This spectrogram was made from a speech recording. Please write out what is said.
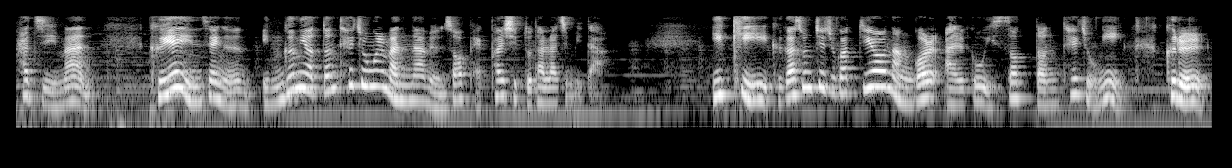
하지만 그의 인생은 임금이었던 태종을 만나면서 180도 달라집니다. 익히 그가 손재주가 뛰어난 걸 알고 있었던 태종이 그를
